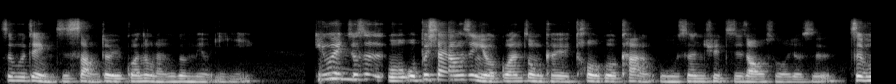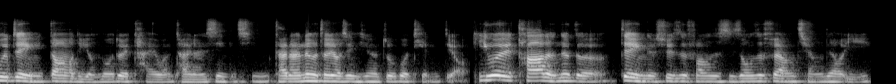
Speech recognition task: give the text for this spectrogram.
这部电影之上，对于观众来说根本没有意义，因为就是我我不相信有观众可以透过看《无声》去知道说，就是这部电影到底有没有对台湾台南性侵、台南那个特效性侵做过填调，因为他的那个电影的叙事方式始终是非常强调以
